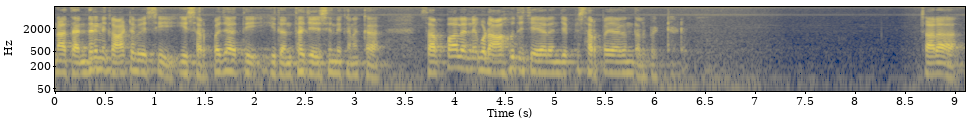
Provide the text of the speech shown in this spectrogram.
నా తండ్రిని కాటువేసి ఈ సర్పజాతి ఇదంతా చేసింది కనుక సర్పాలన్నీ కూడా ఆహుతి చేయాలని చెప్పి సర్పయాగం తలపెట్టాడు. చాలా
